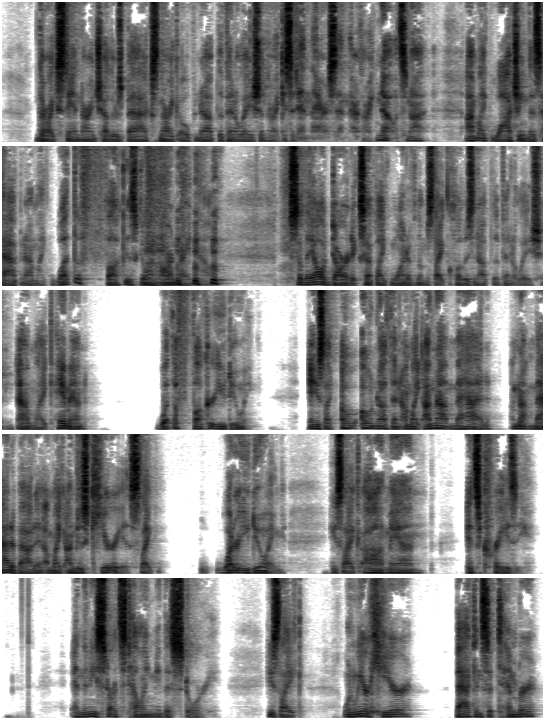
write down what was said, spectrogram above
They're like standing on each other's backs and they're like opening up the ventilation. They're like, is it in there? Is it in there? They're like, no, it's not. I'm like watching this happen. I'm like, what the fuck is going on right now? So they all dart except like one of them's like closing up the ventilation. And I'm like, hey man, what the fuck are you doing? And he's like, oh, oh, nothing. I'm like, I'm not mad. I'm not mad about it. I'm like, I'm just curious. Like, what are you doing? He's like, oh man, it's crazy. And then he starts telling me this story. He's like, when we were here back in September,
